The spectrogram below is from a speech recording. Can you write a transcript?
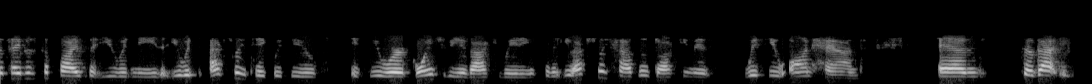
the type of supplies that you would need, that you would actually take with you if you were going to be evacuating so that you actually have those documents with you on hand. And so that if,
